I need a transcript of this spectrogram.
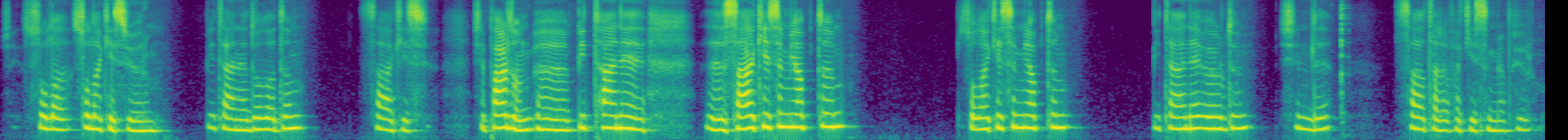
Şey, sola sola kesiyorum. Bir tane doladım. Sağ kes. Şey pardon, e, bir tane e, sağ kesim yaptım. Sola kesim yaptım. Bir tane ördüm. Şimdi sağ tarafa kesim yapıyorum.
